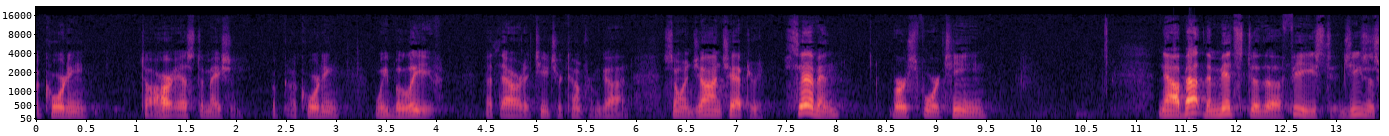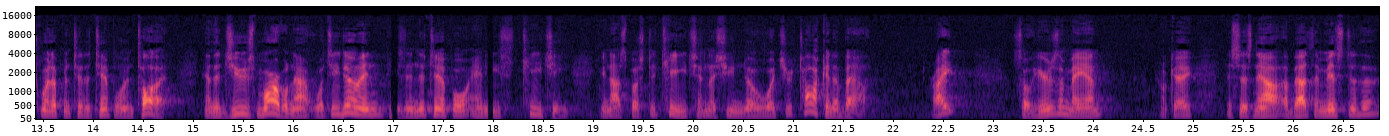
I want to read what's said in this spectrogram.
according to our estimation. According we believe that thou art a teacher, come from God." So in John chapter seven, verse fourteen. Now, about the midst of the feast, Jesus went up into the temple and taught. And the Jews marvel. Now, what's he doing? He's in the temple and he's teaching. You're not supposed to teach unless you know what you're talking about, right? So here's a man, okay? It says, Now, about the midst of the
